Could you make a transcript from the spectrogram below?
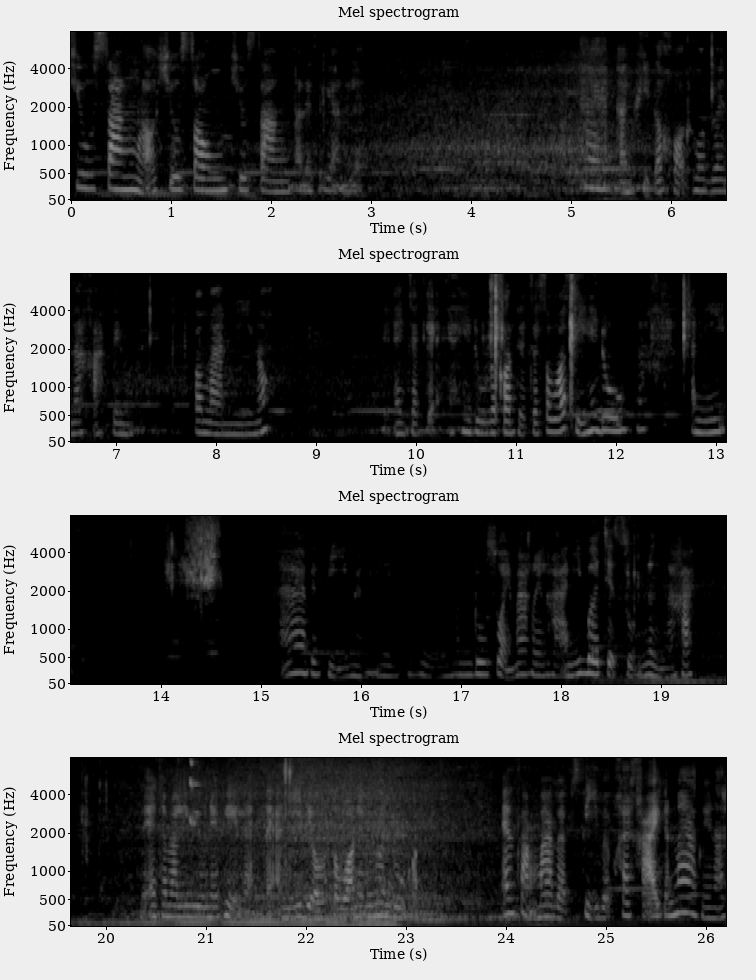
คิวซังเหรอ คิวซอง คิวซัง อะไรสักอย่างนี่แหละถ้าอ่านผิดก็ขอโทษด้วยนะคะ เป็นประมาณนี้เนาะ เดี๋ยวแอนจะแกะให้ดูแล้วก่อนเดี๋ยวจะสวอตสีให้ดูนะคะ อันนี้ อ่า เป็นสีแบบนี้เลยอ้โหมัน ดูสวยมากเลยนะคะ อันนี้เบอร์เจ็ดศูนย์หนึ่งนะคะ เดี๋ยวแอนจะมารีวิวในเพจแหละ แต่อันนี้เดี๋ยวสวอตให้เพื่อนๆดูก่อน แอนสั่งมาแบบสีแบบคล้าย ๆ กันมากเลยนะ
